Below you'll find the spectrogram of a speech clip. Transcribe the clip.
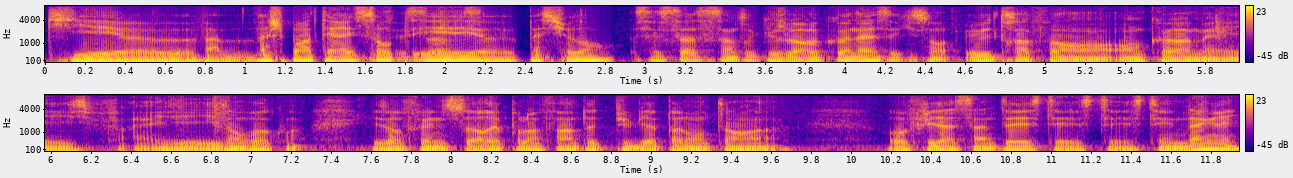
qui est euh, va- vachement intéressante ça, et euh, passionnant. C'est ça, c'est un truc que je leur reconnais, c'est qu'ils sont ultra forts en, en com et ils, enfin, ils, ils envoient quoi. Ils ont fait une soirée pour leur faire un peu de pub il y a pas longtemps euh, au fil à Synthé, c'était, c'était, c'était une dinguerie.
